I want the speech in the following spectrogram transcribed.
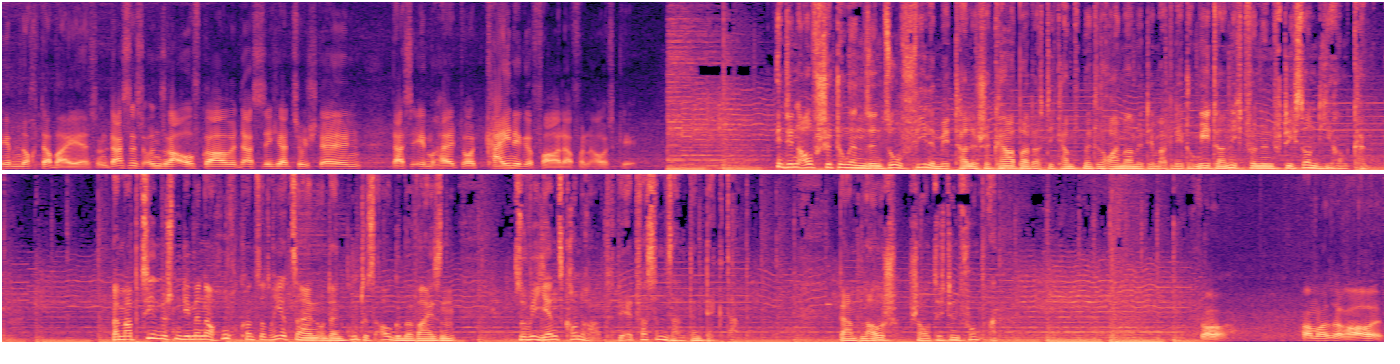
eben noch dabei ist. Und das ist unsere Aufgabe, das sicherzustellen, dass eben halt dort keine Gefahr davon ausgeht. In den Aufschüttungen sind so viele metallische Körper, dass die Kampfmittelräumer mit dem Magnetometer nicht vernünftig sondieren könnten. Beim Abziehen müssen die Männer hoch konzentriert sein und ein gutes Auge beweisen, so wie Jens Konrad, der etwas im Sand entdeckt hat. Bernd Lausch schaut sich den Fund an. So, haben wir sie raus.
